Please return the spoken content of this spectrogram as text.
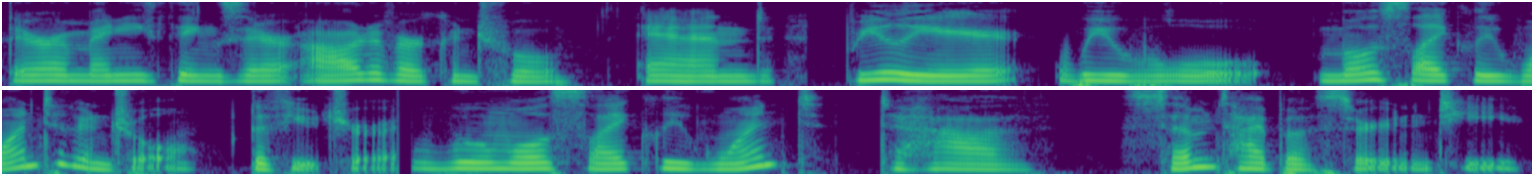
there are many things that are out of our control. And really, we will most likely want to control the future. We'll most likely want to have some type of certainty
